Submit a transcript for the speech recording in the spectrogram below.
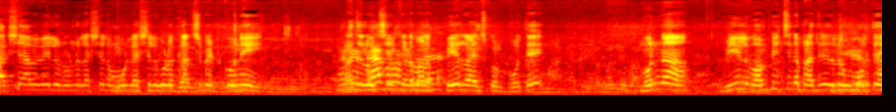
లక్ష యాభై వేలు రెండు లక్షలు మూడు లక్షలు కూడా ఖర్చు పెట్టుకొని ప్రజలు వచ్చి ఇక్కడ వాళ్ళ పేరు రాయించుకొని పోతే మొన్న వీళ్ళు పంపించిన ప్రతినిధులకు పోతే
